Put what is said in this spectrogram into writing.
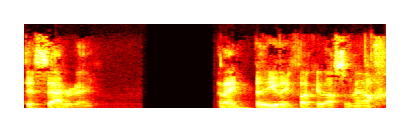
this Saturday. And I bet you they fuck it up somehow.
